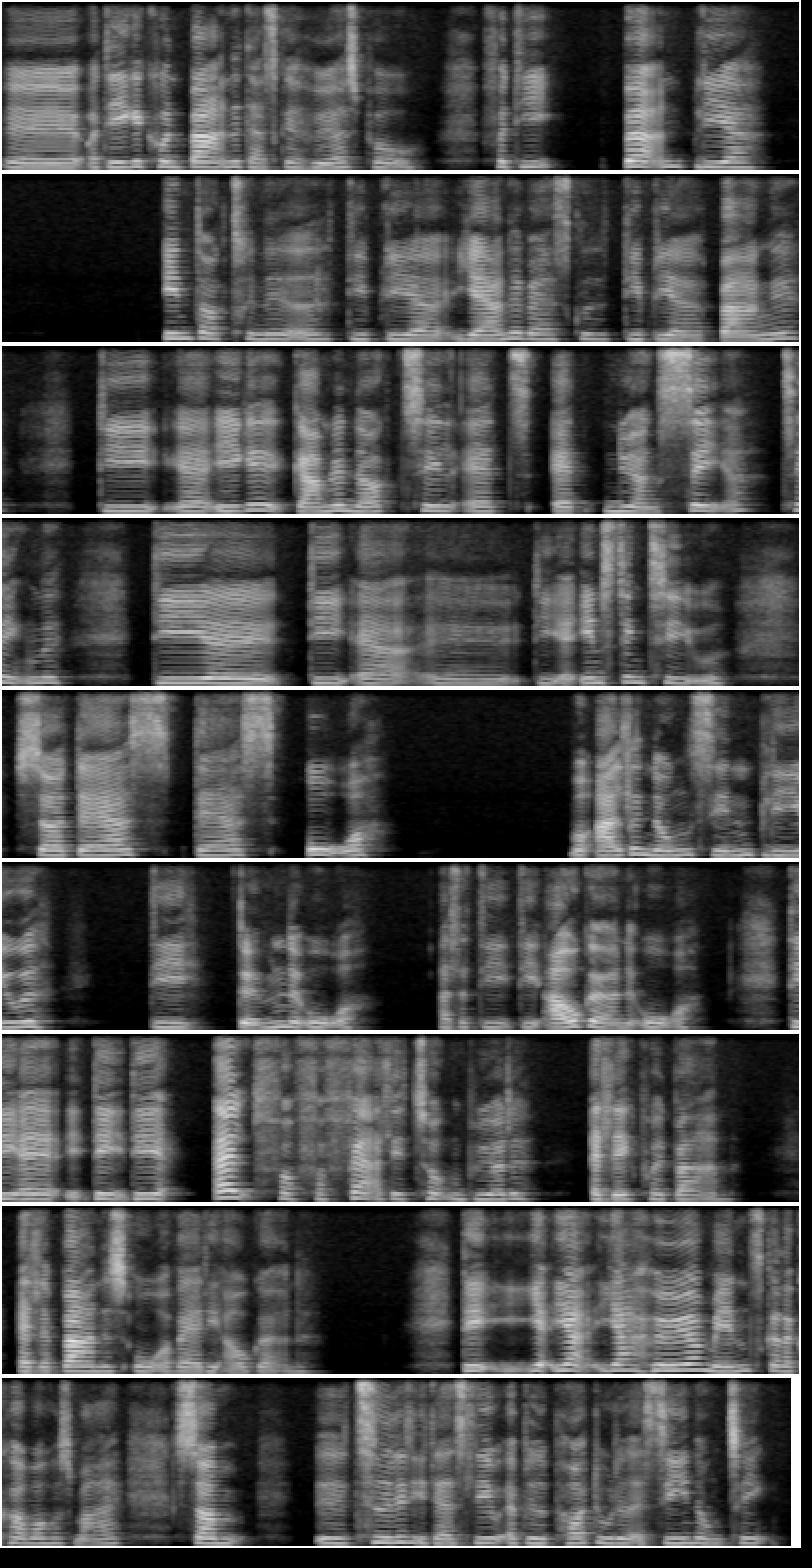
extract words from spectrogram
Øh, og det er ikke kun barnet, der skal høres på. Fordi børn bliver indoktrineret, de bliver hjernevasket, de bliver bange, de er ikke gamle nok til at, at nuancere tingene, de, øh, de, er, øh, de er instinktive, så deres, deres ord må aldrig nogensinde blive de dømmende ord, altså de, de afgørende ord. Det er, det, det er alt for forfærdeligt tung byrde at lægge på et barn, at lade barnets ord være de afgørende. Det, jeg, jeg, jeg hører mennesker, der kommer hos mig, som øh, tidligt i deres liv er blevet påduttet at sige nogle ting.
